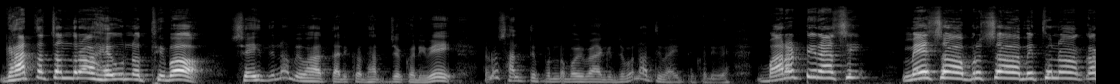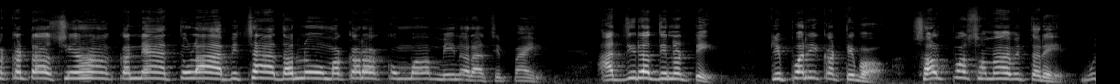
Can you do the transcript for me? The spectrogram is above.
ଘାତ ଚନ୍ଦ୍ର ହେଉନଥିବ। ସେହିଦିନ ବିବାହ ତାରିଖ ଧାର୍ଯ୍ୟ କରିବେ ତେଣୁ ଶାନ୍ତିପୂର୍ଣ୍ଣ ବୈବାହିକ ଜୀବନ ଅତିବାହିତ କରିବେ। ବାରଟି ରାଶି ମେଷ ବୃଷ ମିଥୁନ କର୍କଟ ସିଂହ କନ୍ୟା ତୁଳା ବିଛା ଧନୁ ମକର କୁମ୍ଭ ମୀନ ରାଶି ପାଇଁ ଆଜିର ଦିନଟି କିପରି କଟିବ ସ୍ୱଳ୍ପ ସମୟ ଭିତରେ ମୁଁ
